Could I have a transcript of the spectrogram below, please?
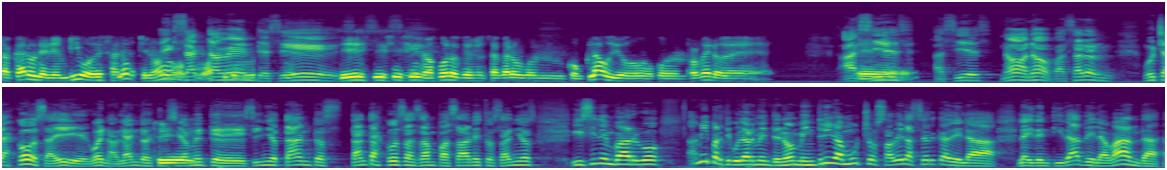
sacaron el en vivo de esa noche, ¿no? Exactamente, sí sí sí, sí Me acuerdo que lo sacaron con, con Claudio, con Romero de... Así eh, es. Así es. No, no, pasaron muchas cosas ahí. Bueno, hablando exclusivamente de Signio, tantos, tantas cosas han pasado en estos años. Y sin embargo, a mí particularmente, ¿no? Me intriga mucho saber acerca de la, identidad de la banda.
